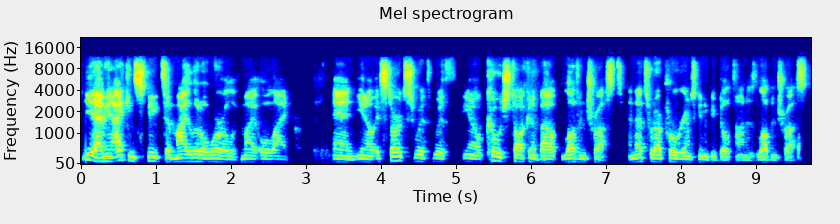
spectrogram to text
Yeah, I mean, I can speak to my little world of my O line and you know it starts with with you know coach talking about love and trust. And that's what our program is going to be built on is love and trust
